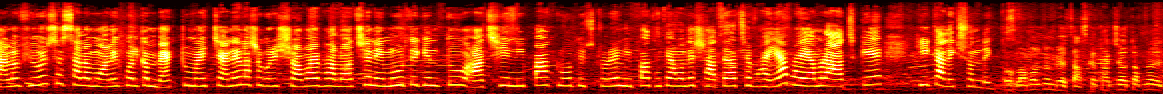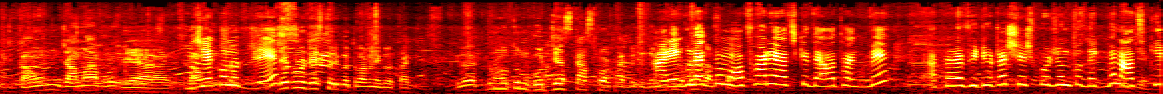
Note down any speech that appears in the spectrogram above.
হ্যালো ভিউয়ার্স আসসালামু আলাইকুম welcome back to my channel আশা করি সবাই ভালো আছেন। এই মুহূর্তে কিন্তু আছি নিপা ক্লোথ স্টোরে নিপা থেকে আমাদের সাথে আছে ভাইয়া। ভাই আমরা আজকে কি কালেকশন দেখব? আসসালামু আলাইকুম ভিউয়ার্স আজকে থাকছে হচ্ছে আপনার গাউন জামা যে কোনো ড্রেস যে কোনো ড্রেস তৈরি করতে পারবেন এগুলো থাকবে। একদম নতুন গর্জিয়াস কাজ করা থাকবে আর এগুলো একদম অফারে আজকে দেওয়া থাকবে। আপনারা ভিডিওটা শেষ পর্যন্ত দেখবেন। আজকে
